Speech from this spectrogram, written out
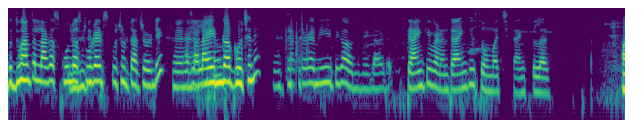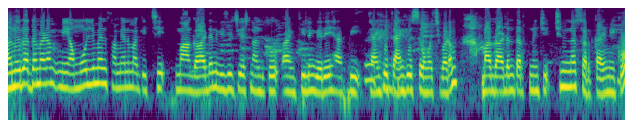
బుద్ధిమంతుల లాగా స్కూల్లో స్టూడెంట్స్ కూర్చుంటారు చూడండి అట్లా లైన్గా కూర్చుని చక్కగా నీట్గా ఉంది మీ garden thank you madam thank you so much thanks lot Anuradha madam మీ అమూల్యమైన సమయాన్ని మాకు ఇచ్చి మా గార్డెన్ విజిట్ చేసినందుకు I'm feeling very happy thank you thank you so much madam మా గార్డెన్ తరఫు నుంచి చిన్న సొరకాయ మీకు.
